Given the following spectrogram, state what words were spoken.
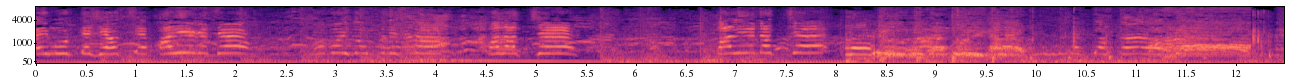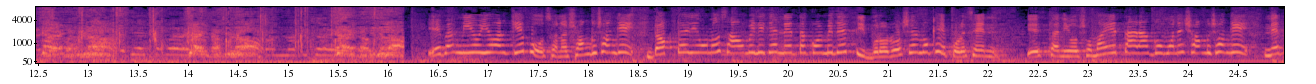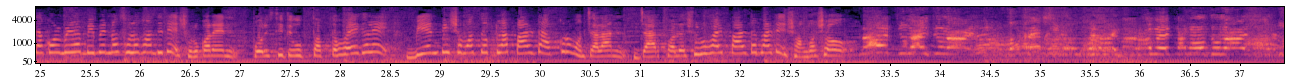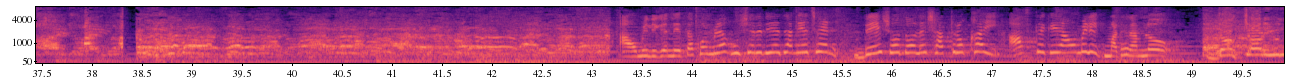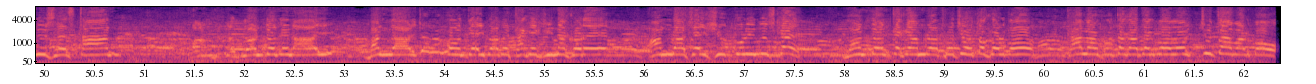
এই মুহূর্তে সে হচ্ছে পালিয়ে গেছে। অবৈধ উপদেষ্টা। যাচ্ছে। এবার নিউ ইয়র্কে পৌঁছানোর সঙ্গে সঙ্গে ডক্টর ইউনুস আওয়ামী লীগের নেতাকর্মীদের তীব্র রোষের মুখে পড়েছেন। স্থানীয় সময়ে তার আগমনের সঙ্গে সঙ্গে নেতাকর্মীরা বিভিন্ন স্লোগান দিতে শুরু করেন। পরিস্থিতি উত্তপ্ত হয়ে গেলে বিএনপি সমর্থকরা পাল্টা আক্রমণ চালান যার ফলে শুরু হয় পাল্টা পাল্টি সংঘর্ষ জুলাই আওয়ামী লীগের নেতাকর্মীরা হুঁশিয়ারি দিয়ে জানিয়েছেন দেশ ও দলের স্বার্থ রক্ষাই আজ থেকে আওয়ামী লীগ মাঠে নামলো। ডক্টর ইউনুসের স্থান লন্ডনে নাই বাংলার জনগণ এইভাবে থাকে ঘৃণা করে আমরা সেই সুদপুর ইউনুসকে লন্ডন থেকে আমরা প্রতিহত করব কালো পতাকা দেখব জুতা মারবো।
